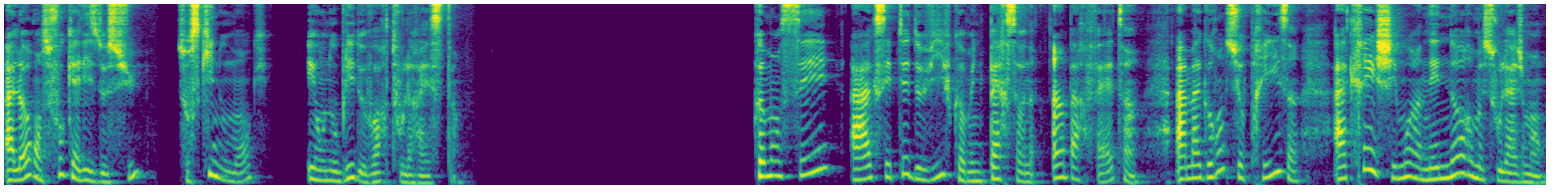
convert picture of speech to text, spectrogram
Alors on se focalise dessus, sur ce qui nous manque, et on oublie de voir tout le reste. Commencer à accepter de vivre comme une personne imparfaite, à ma grande surprise, a créé chez moi un énorme soulagement.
